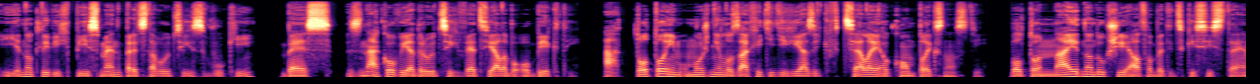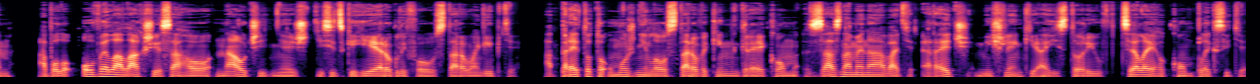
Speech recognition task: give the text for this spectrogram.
jednotlivých písmen predstavujúcich zvuky bez znakov vyjadrujúcich veci alebo objekty. A toto im umožnilo zachytiť ich jazyk v celej jeho komplexnosti. Bol to najjednoduchší alfabetický systém a bolo oveľa ľahšie sa ho naučiť než tisícky hieroglyfov v starom Egypte. A preto to umožnilo starovekým Grékom zaznamenávať reč, myšlienky a históriu v celej jeho komplexite.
